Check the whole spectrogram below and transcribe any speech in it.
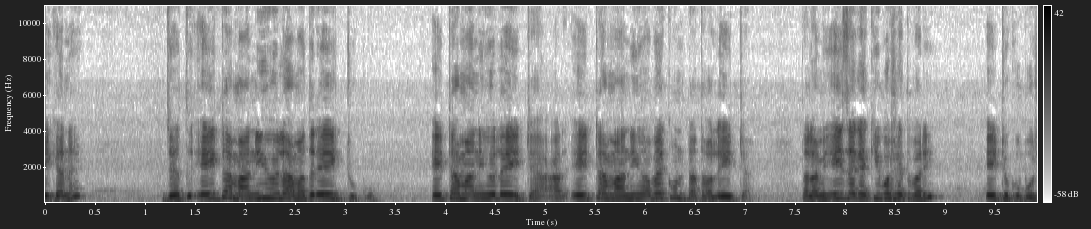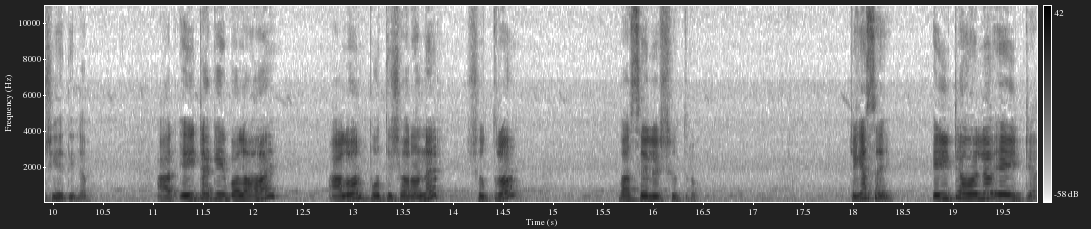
এইখানে, যেহেতু এইটা মানি হলো আমাদের এইটুকু। এইটা মানি হলো এইটা, আর এইটা মানি হবে কোনটা? তাহলে এইটা। তাহলে আমি এই জায়গায় কি বসাতে পারি? এইটুকু বসিয়ে দিলাম। আর এইটাকেই বলা হয় আলোর প্রতিসরণের সূত্র বা সেলের সূত্র। ঠিক আছে? এইটা হলো এইটা।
